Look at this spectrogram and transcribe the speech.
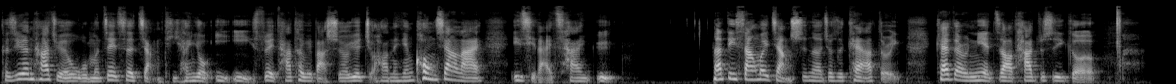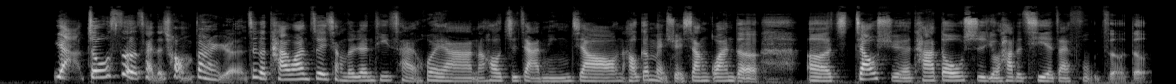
可是因为他觉得我们这次的讲题很有意义，所以他特别把十二月九号那天空下来，一起来参与。那第三位讲师呢，就是 Catherine，Catherine 你也知道，他就是一个。亚洲色彩的创办人，这个台湾最强的人体彩绘啊，然后指甲凝胶，然后跟美学相关的呃教学，他都是由他的企业在负责的。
